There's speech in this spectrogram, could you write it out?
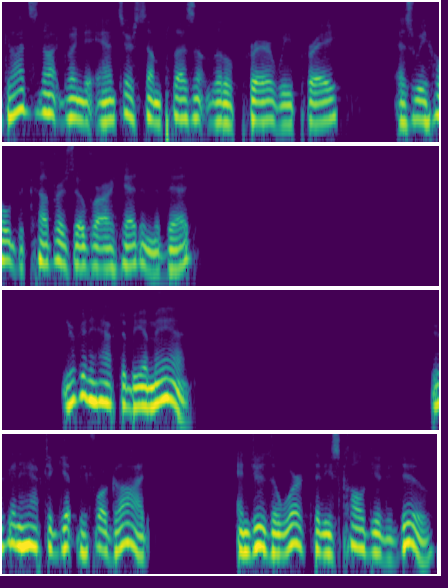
God's not going to answer some pleasant little prayer we pray as we hold the covers over our head in the bed. You're going to have to be a man. You're going to have to get before God and do the work that He's called you to do,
